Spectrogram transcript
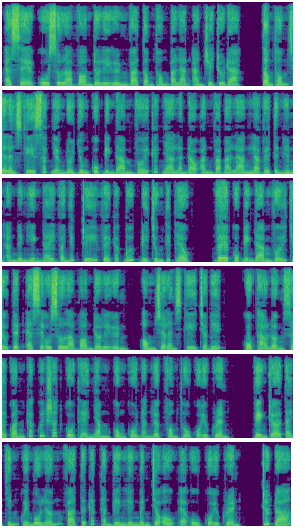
EC Ursula von der Leyen và Tổng thống Ba Lan Andrzej Duda. Tổng thống Zelensky xác nhận nội dung cuộc điện đàm với các nhà lãnh đạo Anh và Ba Lan là về tình hình an ninh hiện nay và nhất trí về các bước đi chung tiếp theo. Về cuộc điện đàm với Chủ tịch EC Ursula von der Leyen, ông Zelensky cho biết, cuộc thảo luận xoay quanh các quyết sách cụ thể nhằm củng cố năng lực phòng thủ của Ukraine, viện trợ tài chính quy mô lớn và tư cách thành viên Liên minh châu Âu EU của Ukraine. Trước đó,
